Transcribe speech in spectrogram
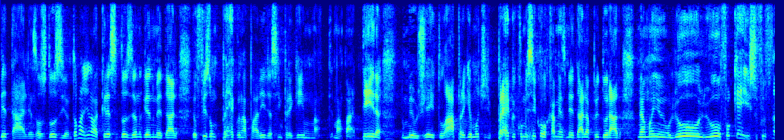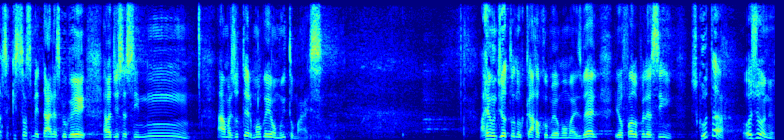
medalhas aos 12 anos. Então, imagina uma criança de 12 anos ganhando medalha. Eu fiz um prego na parede, assim, preguei uma, uma madeira do meu jeito lá, preguei um monte de prego e comecei a colocar minhas medalhas penduradas. Minha mãe olhou, olhou, falou: O que é isso? Falei: Isso aqui são as medalhas que eu ganhei. Ela disse assim: Hum, ah, mas o teu ganhou muito mais. Aí um dia eu estou no carro com meu irmão mais velho, e eu falo para ele assim: escuta, ô Júnior,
